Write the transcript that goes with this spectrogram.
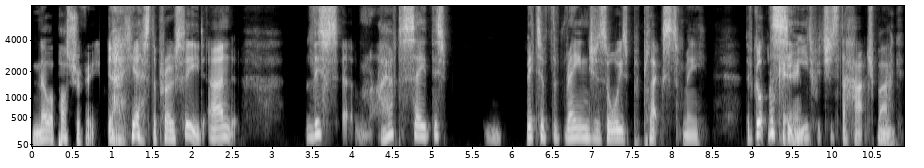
No apostrophe. yes, the ProCeed. And this, um, I have to say, this bit of the range has always perplexed me. They've got the okay. Ceed, which is the hatchback. Mm.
